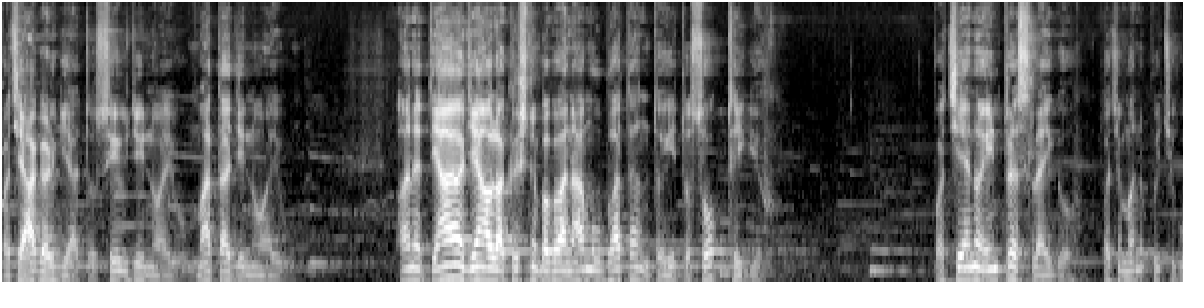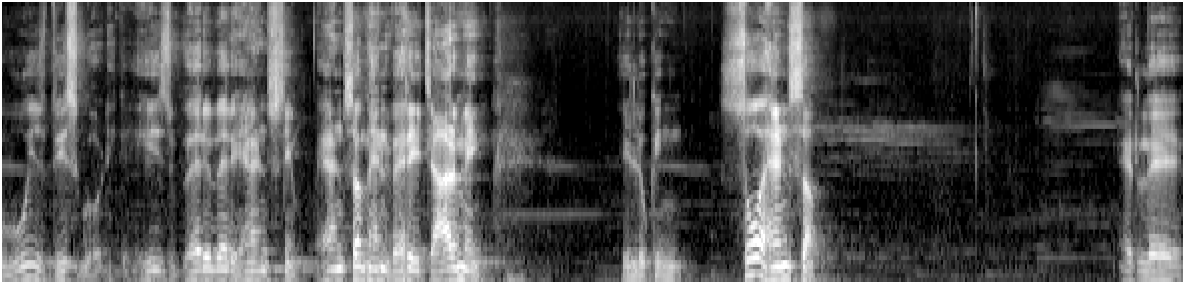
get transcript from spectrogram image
પછી આગળ ગયા તો શિવજીનું આવ્યું, માતાજીનું આવ્યું. અને ત્યાં જ્યાં ઓલા કૃષ્ણ ભગવાન આમ ઊભા હતા ને તો એ તો શોક થઈ ગયો. પછી એનો ઇન્ટરેસ્ટ લાગ્યો. પછી મને પૂછ્યું who is this god he is very very handsome handsome and very charming he looking so handsome એટલે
